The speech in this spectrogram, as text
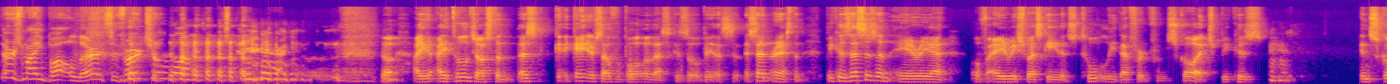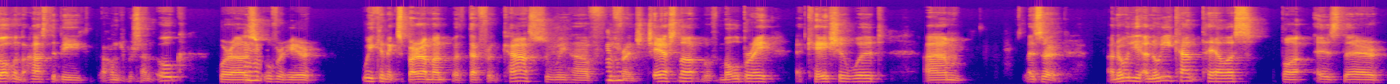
There's my bottle there. It's a virtual one. no, I, I told Justin, this get yourself a bottle of this because it'll be it's, it's interesting because this is an area of Irish whiskey that's totally different from Scotch because. Mm-hmm in Scotland, it has to be 100% oak, whereas mm-hmm. over here, we can experiment with different casks. So we have mm-hmm. French chestnut with mulberry, acacia wood. Um, is there? I know you. I know you can't tell us, but is there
